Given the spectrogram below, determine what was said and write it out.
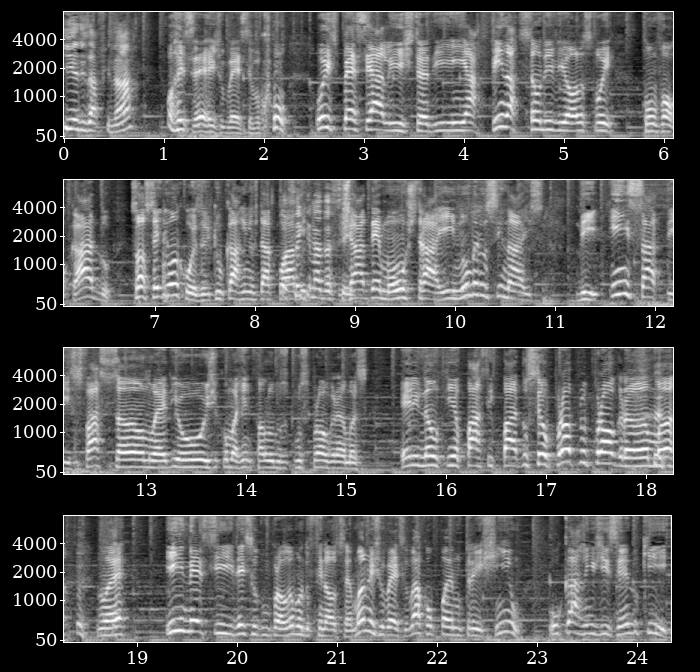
ia desafinar? Pois é, Gilberto Silva, com o especialista de, em afinação de violas foi convocado, só sei de uma coisa, que o Carlinhos da Coab já demonstra aí inúmeros sinais de insatisfação, não é de hoje, como a gente falou nos últimos programas. Ele não tinha participado do seu próprio programa, não é? E nesse, nesse último programa do final de semana, Gilberto Silva acompanhando um trechinho, o Carlinhos dizendo que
